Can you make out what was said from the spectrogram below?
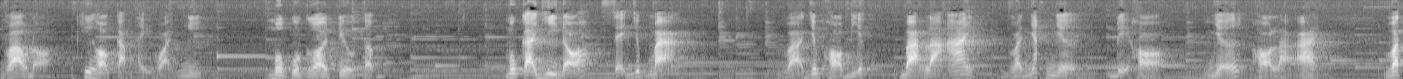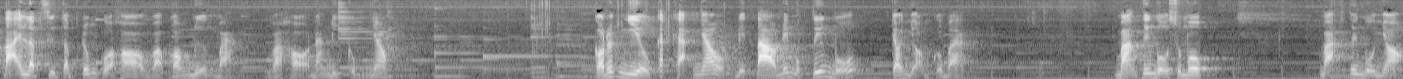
vào đó khi họ cảm thấy hoài nghi. Một cuộc gọi triệu tập. Một cái gì đó sẽ giúp bạn và giúp họ biết bạn là ai và nhắc nhở để họ nhớ họ là ai. Và tải lập sự tập trung của họ vào con đường bạn và họ đang đi cùng nhau có rất nhiều cách khác nhau để tạo nên một tuyên bố cho nhóm của bạn bạn tuyên bố số 1 bạn tuyên bố nhỏ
